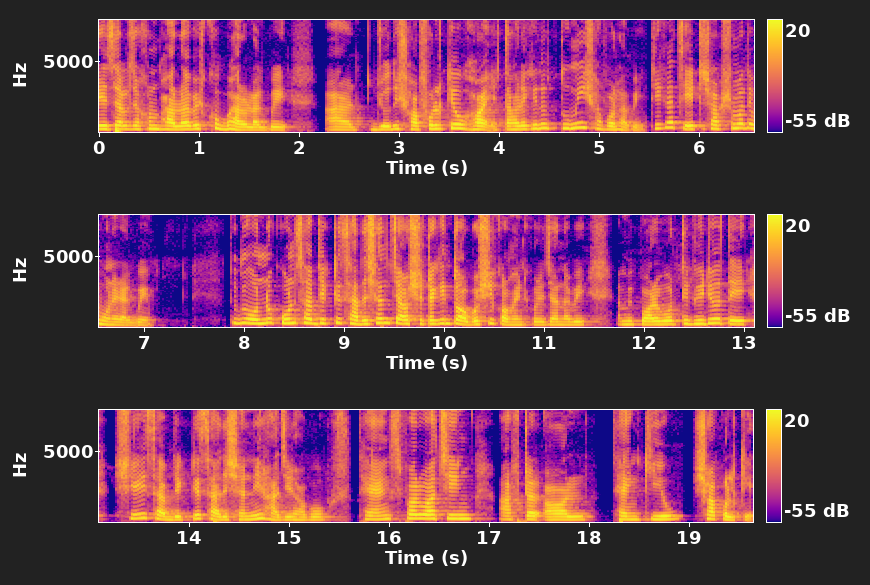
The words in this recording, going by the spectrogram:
রেজাল্ট যখন ভালো হবে খুব ভালো লাগবে। আর যদি সফল কেউ হয়, তাহলে কিন্তু তুমিই সফল হবে, ঠিক আছে? এটা সবসময়তে মনে রাখবে। তুমি অন্য কোন সাবজেক্টে সাজেশান চাও সেটা কিন্তু অবশ্যই কমেন্ট করে জানাবে। আমি পরবর্তী ভিডিওতে সেই সাবজেক্টের সাজেশান নিয়ে হাজির হব। Thanks for watching after all thank you সকলকে।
